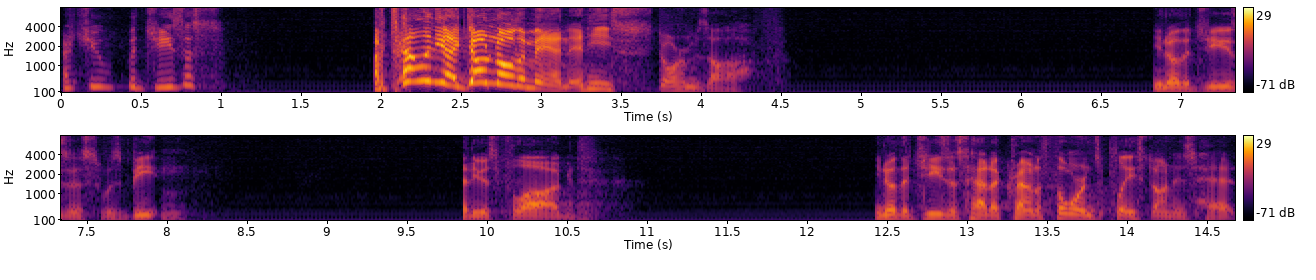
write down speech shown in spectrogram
aren't you with Jesus? I'm telling you, I don't know the man. And he storms off. You know that Jesus was beaten that he was flogged. You know that Jesus had a crown of thorns placed on his head.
